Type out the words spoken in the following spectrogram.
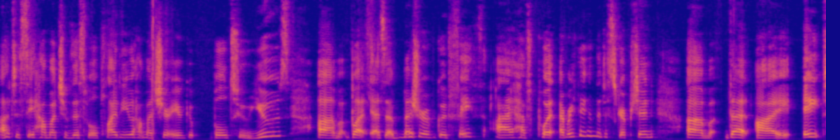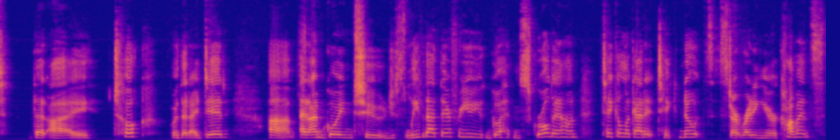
uh, to see how much of this will apply to you, how much you're able to use. Um, but as a measure of good faith, I have put everything in the description um, that I ate, that I took, or that I did. Um, and I'm going to just leave that there for you. You can go ahead and scroll down, take a look at it, take notes, start writing your comments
